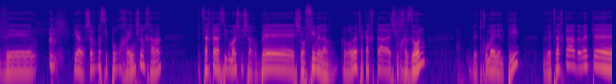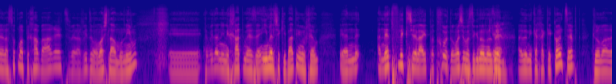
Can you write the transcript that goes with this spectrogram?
ותראה, אני חושב בסיפור חיים שלך, הצלחת להשיג משהו שהרבה שואפים אליו. כלומר, באמת, לקחת איזשהו חזון, בתחום ה-NLP, והצלחת באמת אה, לעשות מהפכה בארץ ולהביא את זה ממש להמונים. אה, תמיד אני נחת מאיזה אימייל שקיבלתי מכם, הנ- הנטפליקס של ההתפתחות, או משהו בסגנון הזה. כן. אז אני ככה כקונספט, כלומר,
